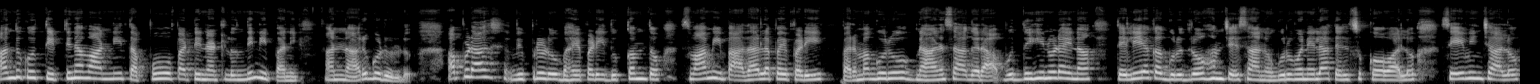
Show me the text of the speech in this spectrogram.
అందుకు తిట్టిన వాణ్ణి తప్పు పట్టినట్లుంది నీ పని అన్నారు గురుడు అప్పుడు ఆ విప్రుడు భయపడి దుఃఖంతో స్వామి పాదాలపై పడి పరమగురు జ్ఞానసాగర బుద్ధిహీనుడైన తెలియక గురుద్రోహం చేశాను. గురువుని ఎలా తెలుసుకోవాలో సేవించాలో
